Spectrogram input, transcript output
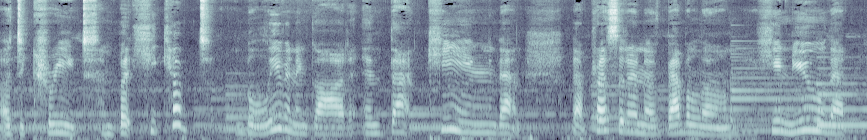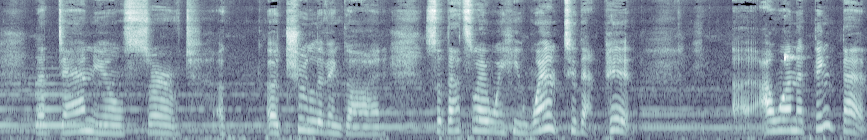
a decree, but he kept believing in God. And that king, that that president of Babylon, he knew that that Daniel served a, a true living God. So that's why when he went to that pit, uh, I want to think that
